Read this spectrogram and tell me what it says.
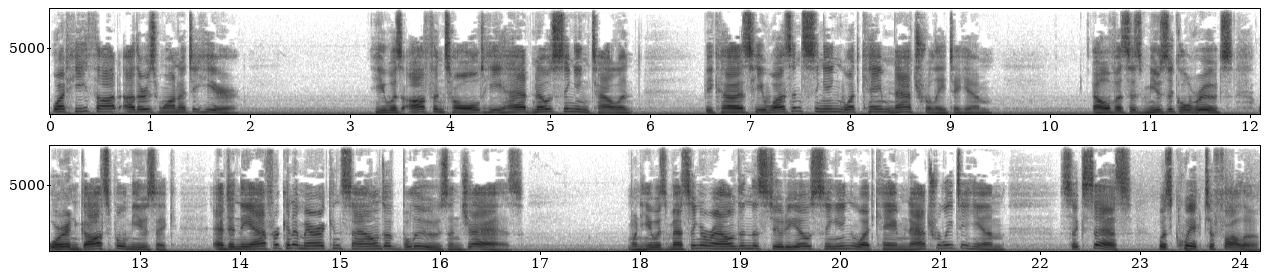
what he thought others wanted to hear. He was often told he had no singing talent because he wasn't singing what came naturally to him. Elvis's musical roots were in gospel music and in the African American sound of blues and jazz. When he was messing around in the studio singing what came naturally to him, success was quick to follow.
